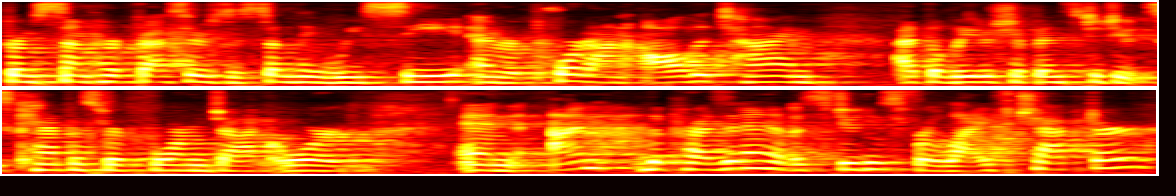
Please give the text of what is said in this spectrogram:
from some professors is something we see and report on all the time at the Leadership Institute's campusreform.org. And I'm the president of a Students for Life chapter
